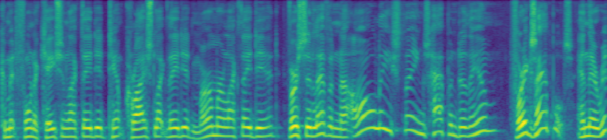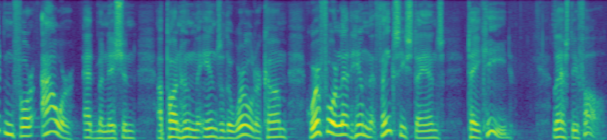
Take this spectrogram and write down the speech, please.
commit fornication like they did, tempt Christ like they did, murmur like they did. Verse 11 Now, all these things happened to them for examples, and they're written for our admonition, upon whom the ends of the world are come. Wherefore, let him that thinks he stands take heed lest he fall.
